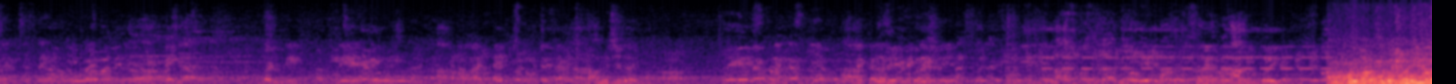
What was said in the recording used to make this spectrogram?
Since it's like हाँ जाएगी तरफ़ खुलेंगे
